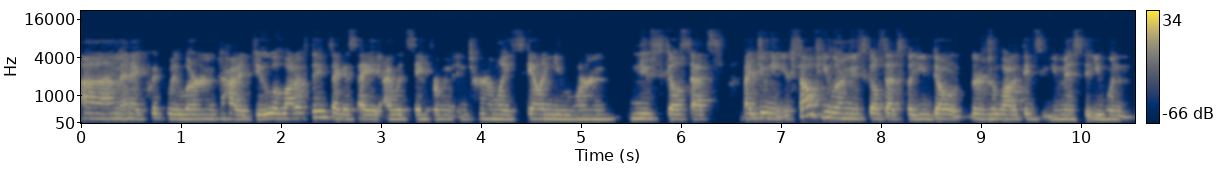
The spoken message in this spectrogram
Um, and I quickly learned how to do a lot of things. I guess I, I would say from internally scaling, you learn new skill sets. By doing it yourself, you learn new skill sets, but you don't, there's a lot of things that you miss that you wouldn't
